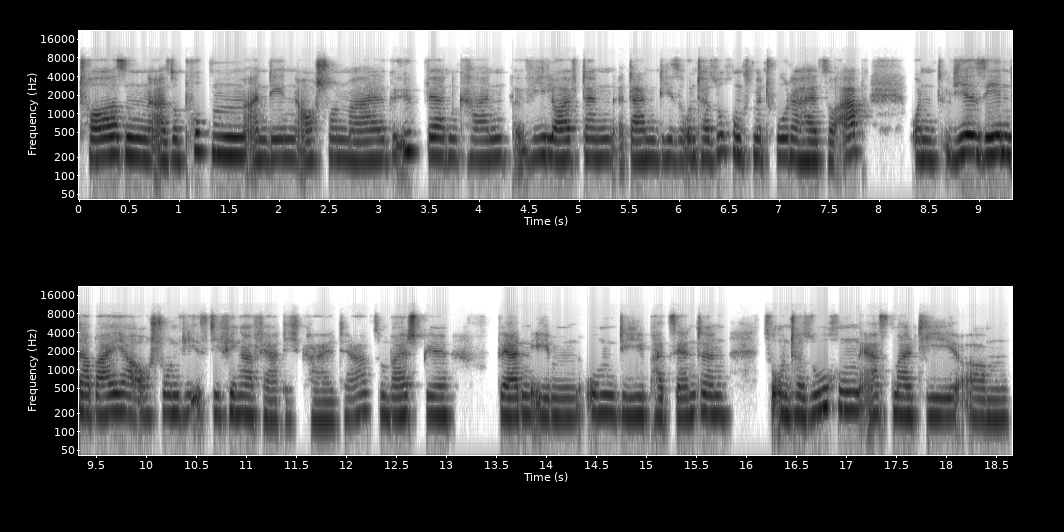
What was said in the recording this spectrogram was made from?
Torsen, also Puppen, an denen auch schon mal geübt werden kann. Wie läuft denn dann diese Untersuchungsmethode halt so ab? Und wir sehen dabei ja auch schon, wie ist die Fingerfertigkeit, ja? Zum Beispiel werden eben, um die Patientin zu untersuchen, erstmal die, ähm,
